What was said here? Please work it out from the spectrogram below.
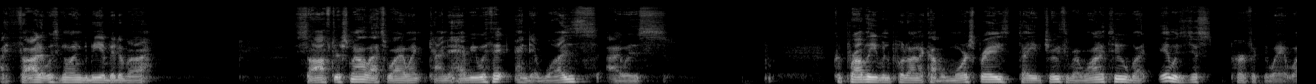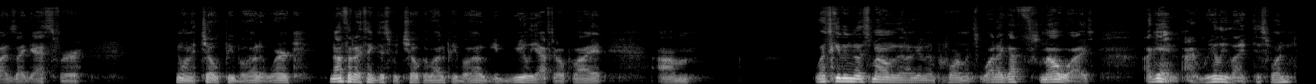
I thought it was going to be a bit of a softer smell. That's why I went kind of heavy with it. And it was. I was... Could probably even put on a couple more sprays, to tell you the truth, if I wanted to. But it was just perfect the way it was, I guess, for... You want to choke people out at work. Not that I think this would choke a lot of people out. You'd really have to apply it. Um, let's get into the smell and then I'll get into the performance. What I got smell-wise. Again, I really like this one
